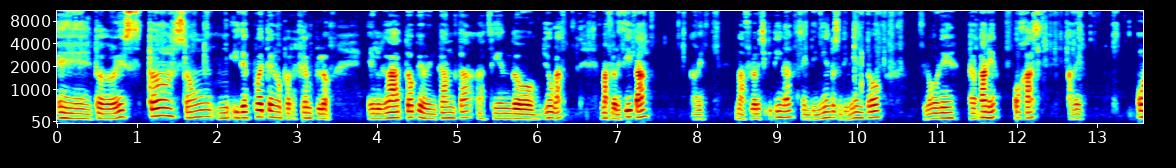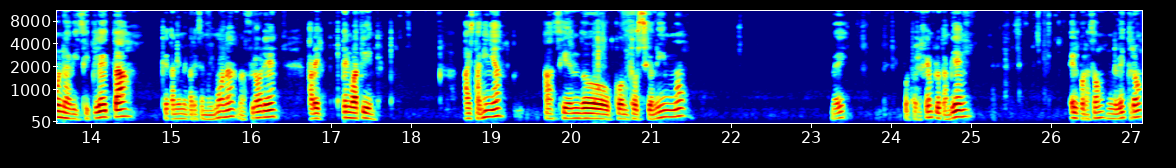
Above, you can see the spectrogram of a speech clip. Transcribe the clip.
eh, todo esto son, y después tengo, por ejemplo, el gato que me encanta haciendo yoga, más florecitas, a ver, más flores chiquitinas, sentimiento, sentimiento, flores, banner, hojas, a ver, una bicicleta, que también me parece muy mona, más flores, a ver, tengo aquí a esta niña haciendo contorsionismo, ¿veis? Pues por ejemplo también el corazón, un electro,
